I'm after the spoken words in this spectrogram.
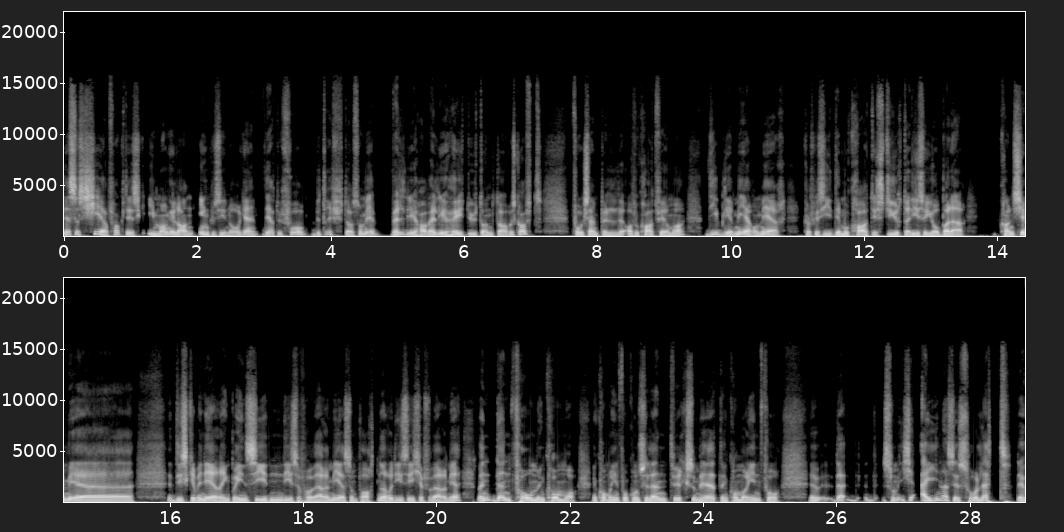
Det som skjer faktisk i mange land, inklusiv Norge, det er at du får bedrifter som veldig, har veldig høyt utdannet arbeidskraft, f.eks. advokatfirmaer. De blir mer og mer hva skal jeg si, demokratisk styrt av de som jobber der, Kanskje med eh, diskriminering på innsiden, de som får være med som partner og de som ikke får være med. Men den formen kommer. Den kommer inn for konsulentvirksomhet, den kommer inn for uh, det, Som ikke egner seg så lett. Det,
